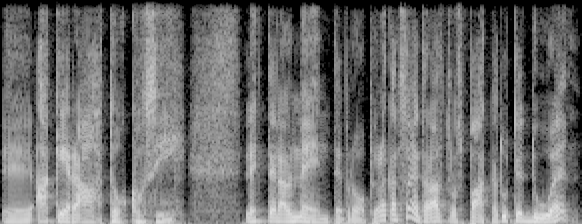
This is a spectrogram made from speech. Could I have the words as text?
eh, hackerato così, letteralmente proprio. La canzone tra l'altro spacca tutte e due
